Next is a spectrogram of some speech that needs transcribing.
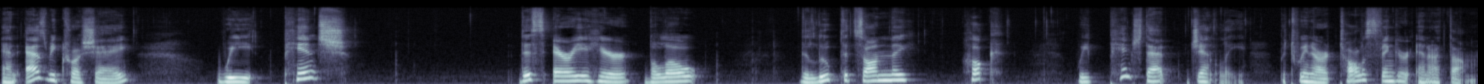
And as we crochet, we pinch this area here below the loop that's on the hook. We pinch that gently between our tallest finger and our thumb.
